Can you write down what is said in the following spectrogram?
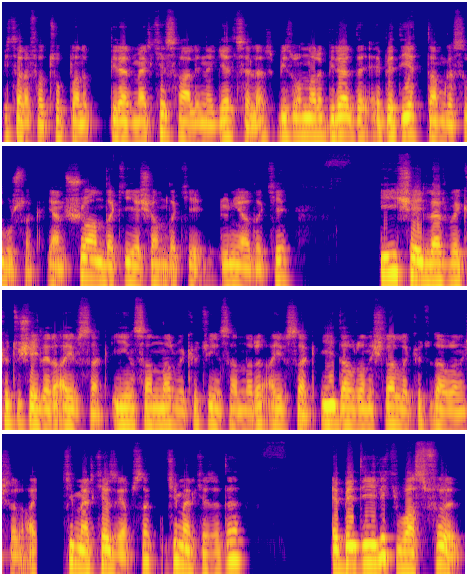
bir tarafa toplanıp birer merkez haline gelseler, biz onlara birer de ebediyet damgası vursak. Yani şu andaki yaşamdaki, dünyadaki iyi şeyler ve kötü şeyleri ayırsak, iyi insanlar ve kötü insanları ayırsak, iyi davranışlarla kötü davranışları iki merkez yapsak, iki merkeze de ebedilik vasfı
